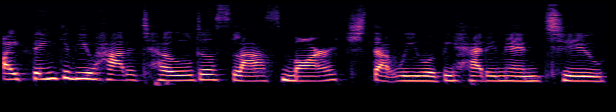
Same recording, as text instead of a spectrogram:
I think if you had told us last March that we would be heading into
